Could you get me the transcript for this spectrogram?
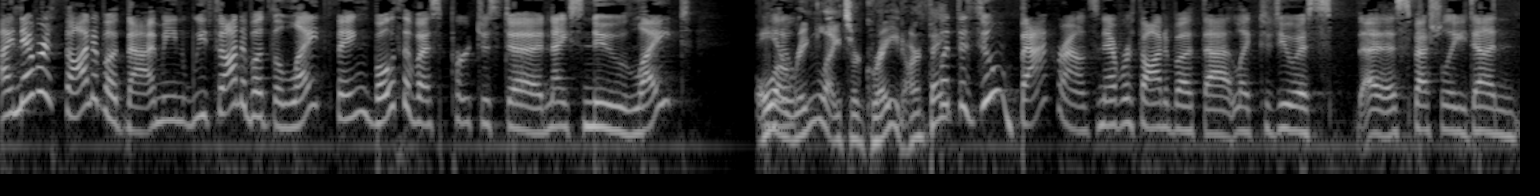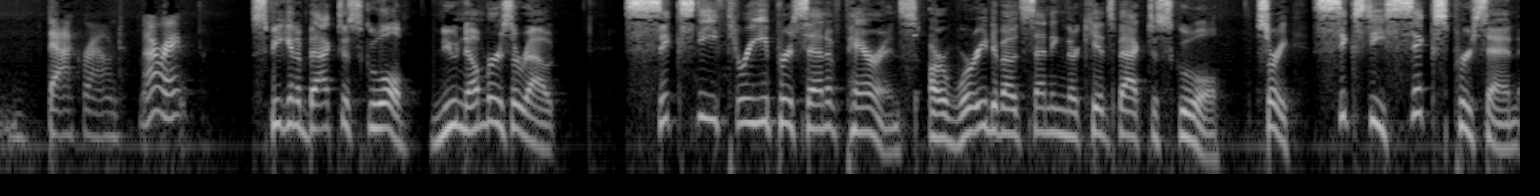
I never thought about that. I mean, we thought about the light thing. Both of us purchased a nice new light. Oh, You know, ring lights are great, aren't they? But the Zoom backgrounds never thought about that, like to do a specially done background. All right. Speaking of back to school, new numbers are out. 63% of parents are worried about sending their kids back to school. Sorry, 66%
